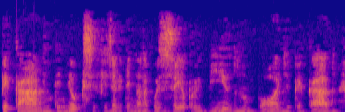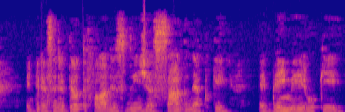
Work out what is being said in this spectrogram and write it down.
pecado, entendeu? Que se fizer determinada coisa isso aí é proibido, não pode, é pecado. É interessante até eu ter falado isso do engessado, né? Porque é bem mesmo que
